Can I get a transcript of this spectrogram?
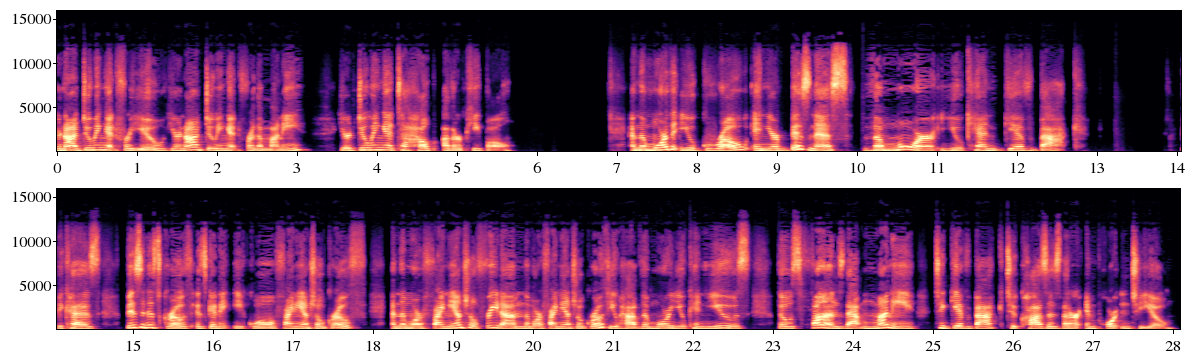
You're not doing it for you, you're not doing it for the money, you're doing it to help other people. And the more that you grow in your business, the more you can give back. Because business growth is going to equal financial growth. And the more financial freedom, the more financial growth you have, the more you can use those funds, that money, to give back to causes that are important to you.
